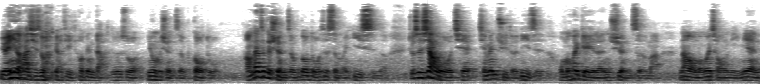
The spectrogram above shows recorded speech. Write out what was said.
原因的话，其实我标题后面打就是说，因为我们选择不够多。好，那这个选择不够多是什么意思呢？就是像我前前面举的例子，我们会给人选择嘛，那我们会从里面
